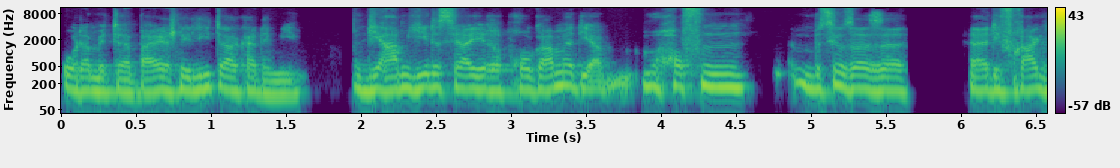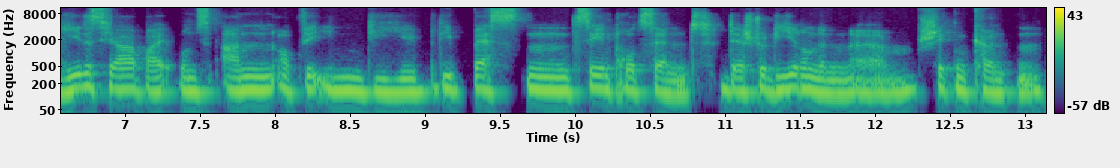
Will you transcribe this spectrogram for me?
oder mit der Bayerischen Elite-Akademie. Die haben jedes Jahr ihre Programme, die hoffen, beziehungsweise äh, die fragen jedes Jahr bei uns an, ob wir ihnen die, die besten zehn Prozent der Studierenden ähm, schicken könnten.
